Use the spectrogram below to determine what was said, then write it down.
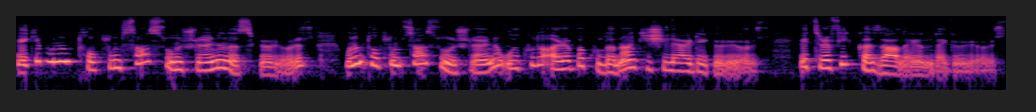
Peki bunun toplumsal sonuçlarını nasıl görüyoruz? Bunun toplumsal sonuçlarını uykulu araba kullanan kişilerde görüyoruz ve trafik kazalarında görüyoruz.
